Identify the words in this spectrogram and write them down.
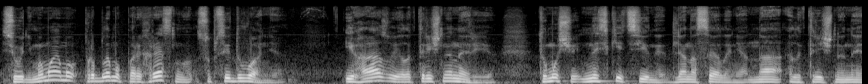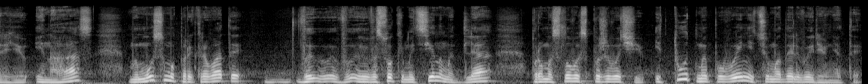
Сьогодні ми маємо проблему перехресного субсидування і газу, і електричну енергію. Тому що низькі ціни для населення на електричну енергію і на газ ми мусимо перекривати ви- ви- високими цінами для промислових споживачів. І тут ми повинні цю модель вирівняти.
